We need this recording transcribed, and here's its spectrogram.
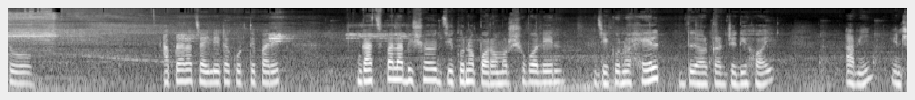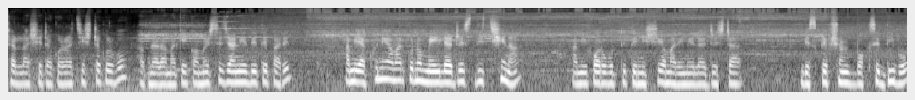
তো আপনারা চাইলে এটা করতে পারেন। গাছপালা বিষয়ক যে কোনো পরামর্শ বলেন। যে কোনো হেল্প দরকার যদি হয়, আমি ইনশাল্লাহ সেটা করার চেষ্টা করব। আপনারা আমাকে কমেন্টসে জানিয়ে দিতে পারেন। আমি এখনই আমার কোনো মেইল অ্যাড্রেস দিচ্ছি না। আমি পরবর্তীতে নিশ্চয়ই আমার ইমেল অ্যাড্রেসটা ডিসক্রিপশন বক্সে দিব।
